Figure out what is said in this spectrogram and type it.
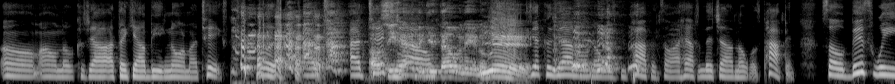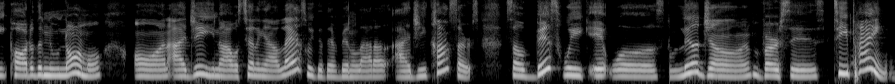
Um, I don't know because y'all. I think y'all be ignoring my text. But I, I oh, text she had y'all. to get that one in. on- Yeah. Yeah, because y'all don't know what's be popping, so I have to let y'all know what's popping. So this week, part of the new normal on IG, you know, I was telling y'all last week that there have been a lot of IG concerts. So this week it was Lil Jon versus T Pain.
